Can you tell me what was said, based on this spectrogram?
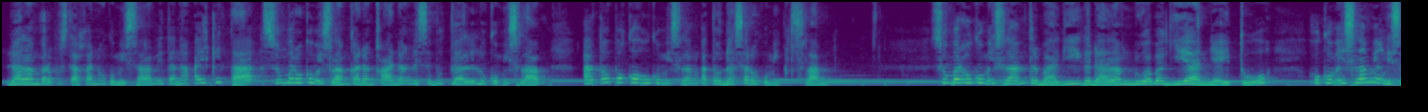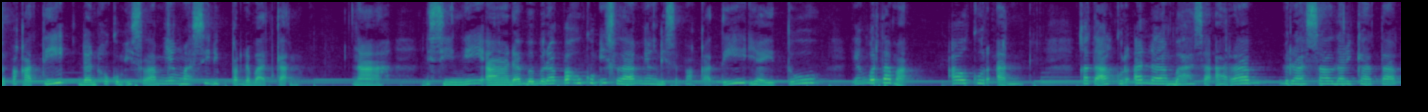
Dalam perpustakaan hukum Islam di tanah air kita, sumber hukum Islam kadang-kadang disebut dalil hukum Islam atau pokok hukum Islam atau dasar hukum Islam. Sumber hukum Islam terbagi ke dalam dua bagian, yaitu hukum Islam yang disepakati dan hukum Islam yang masih diperdebatkan. Nah, di sini ada beberapa hukum Islam yang disepakati, yaitu yang pertama, Al-Quran. Kata Al-Quran dalam bahasa Arab berasal dari kata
